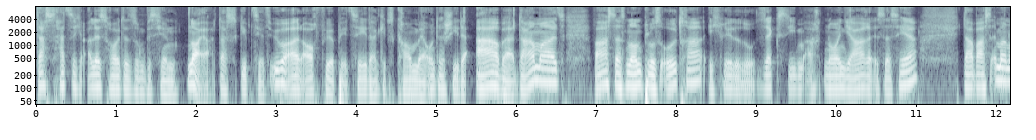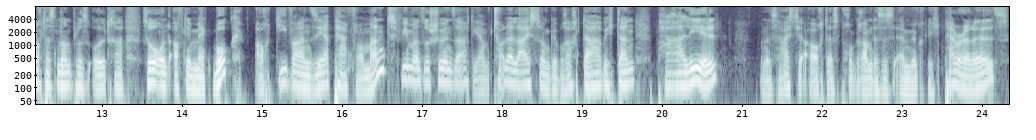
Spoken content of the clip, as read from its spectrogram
Das hat sich alles heute so ein bisschen, naja, das gibt's jetzt überall auch für PC, da gibt's kaum mehr Unterschiede. Aber damals war es das Nonplusultra, ich rede so sechs, sieben, acht, neun Jahre ist das her. Da war es immer noch das Nonplusultra. So, und auf dem MacBook, auch die waren sehr performant, wie man so schön sagt, die haben tolle Leistung gebracht. Da habe ich dann parallel und das heißt ja auch, das Programm, das es ermöglicht, Parallels,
